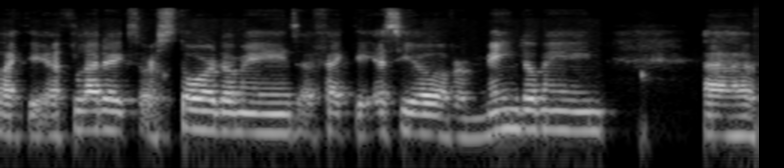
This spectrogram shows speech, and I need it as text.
like the athletics or store domains, affect the SEO of our main domain? Uh,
